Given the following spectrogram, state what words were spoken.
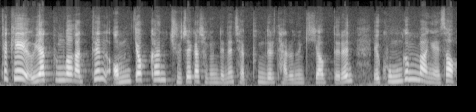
특히 의약품과 같은 엄격한 규제가 적용되는 제품들을 다루는 기업들은 이 공급망에서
